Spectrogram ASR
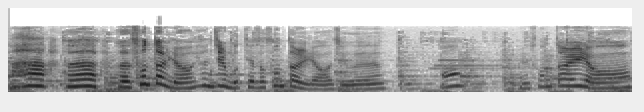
아, 아, 손 떨려. 현질 못해서 손 떨려, 지금. 어? 손 떨려.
